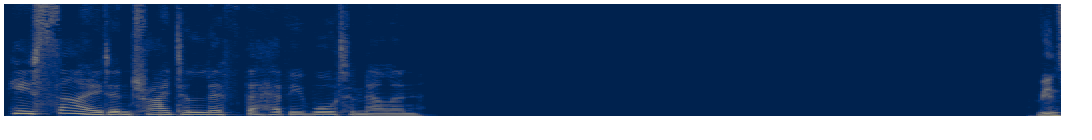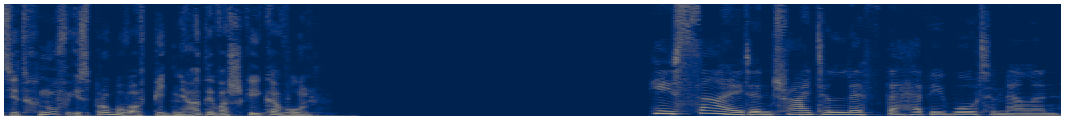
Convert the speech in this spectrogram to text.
He sighed and tried to lift the heavy watermelon. Він зітхнув і спробував підняти важкий кавун. He sighed and tried to lift the heavy watermelon.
